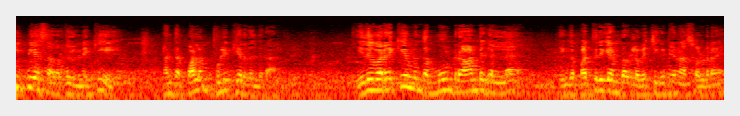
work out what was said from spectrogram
இபிஎஸ் அவர்கள் இன்னைக்கு அந்த பழம் புளிக்கிறதுங்கிறார். இதுவரைக்கும் இந்த மூன்று ஆண்டுகளில் எங்கள் பத்திரிகை நண்பர்களை வச்சுக்கிட்டே நான் சொல்கிறேன்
